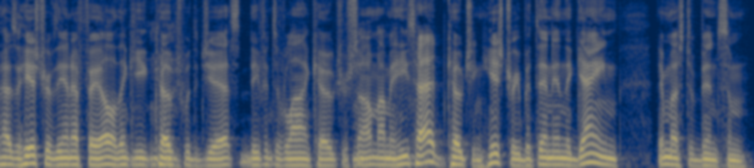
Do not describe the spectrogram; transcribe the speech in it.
has a history of the NFL. I think he mm-hmm. coached with the Jets, defensive line coach or something. I mean, he's had coaching history, but then in the game, there must have been some.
